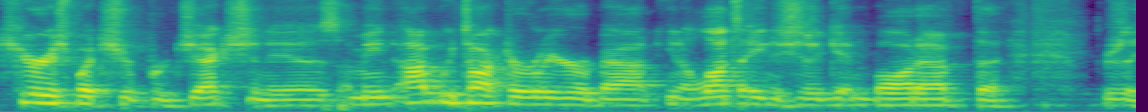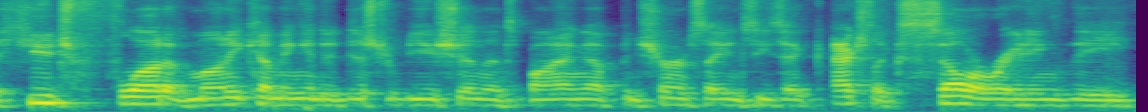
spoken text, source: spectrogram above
curious what your projection is. I mean, I, we talked earlier about you know lots of agencies are getting bought up. The there's a huge flood of money coming into distribution that's buying up insurance agencies, actually accelerating the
